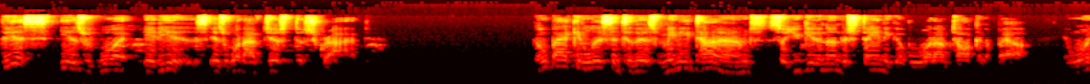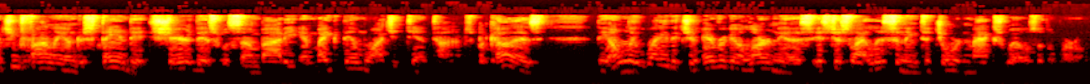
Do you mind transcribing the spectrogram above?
this is what it is, is what I've just described. Go back and listen to this many times so you get an understanding of what I'm talking about once you finally understand it, share this with somebody and make them watch it 10 times because the only way that you're ever going to learn this is just like listening to Jordan Maxwell's of the world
